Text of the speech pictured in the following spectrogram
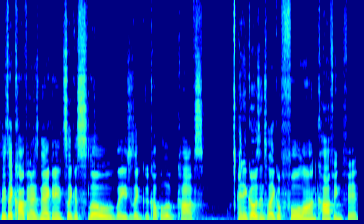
So he's like coughing on his neck, and it's like a slow, like it's just like a couple of coughs, and it goes into like a full-on coughing fit.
